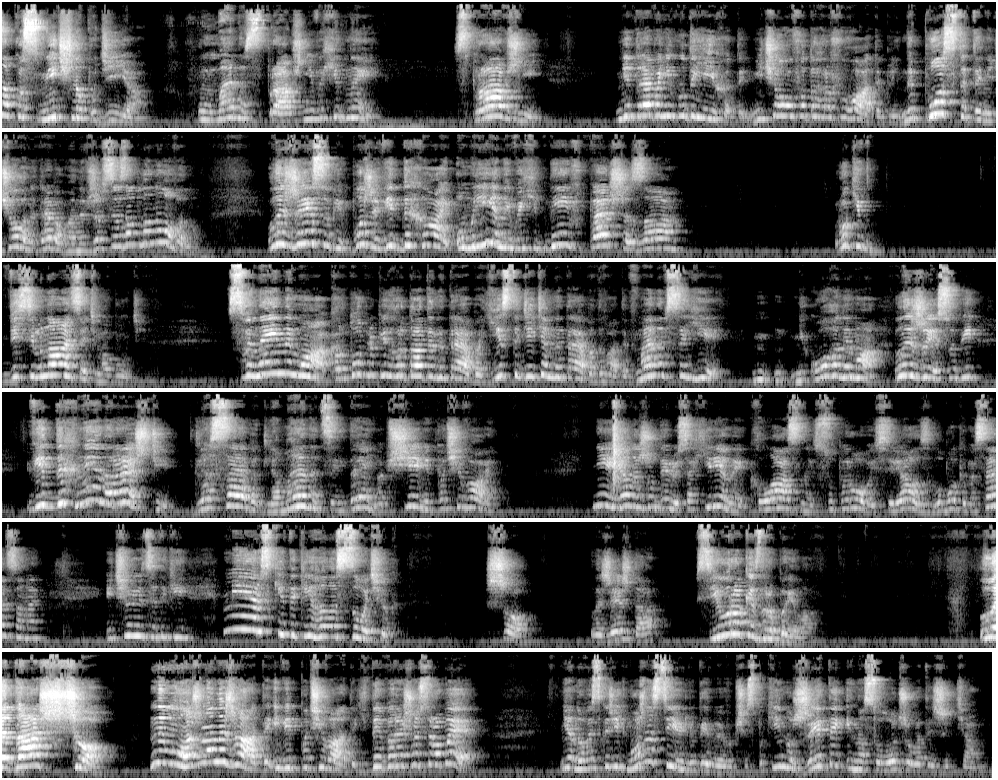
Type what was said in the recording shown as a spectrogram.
Дійсна космічна подія. У мене справжній вихідний. Справжній. Не треба нікуди їхати, нічого фотографувати, блін, не постити нічого не треба, в мене вже все заплановано. Лежи собі, Боже, віддихай. Омріяний вихідний вперше за років 18, мабуть. Свиней нема, картоплю підгортати не треба, їсти дітям не треба давати. В мене все є. Нікого нема. Лежи собі, віддихни нарешті. Для себе, для мене цей день взагалі відпочивай. Ні, я лежу, дивлюся, охеренний, класний, суперовий серіал з глибокими сенсами. І чується такий мерзкий такий голосочок. Що, лежиш, да? Всі уроки зробила? Леда що? Не можна лежати і відпочивати. Йди бери щось роби. Ні, ну ви скажіть, можна з цією людиною взагалі спокійно жити і насолоджуватись життям?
